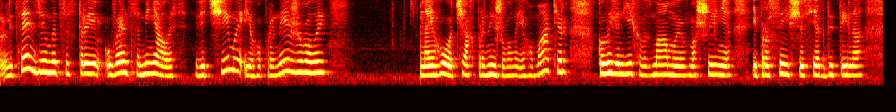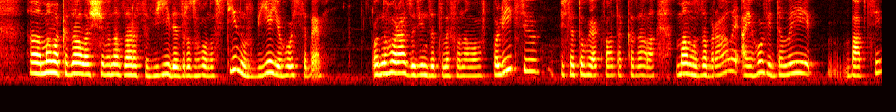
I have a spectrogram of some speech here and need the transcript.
ліцензію медсестри. У Венса мінялись відчими, його принижували. На його очах принижувала його матір, коли він їхав з мамою в машині і просив щось як дитина. Мама казала, що вона зараз в'їде з розгону в стіну, вб'є його і себе. Одного разу він зателефонував в поліцію після того, як вона так казала. Маму забрали, а його віддали бабці.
